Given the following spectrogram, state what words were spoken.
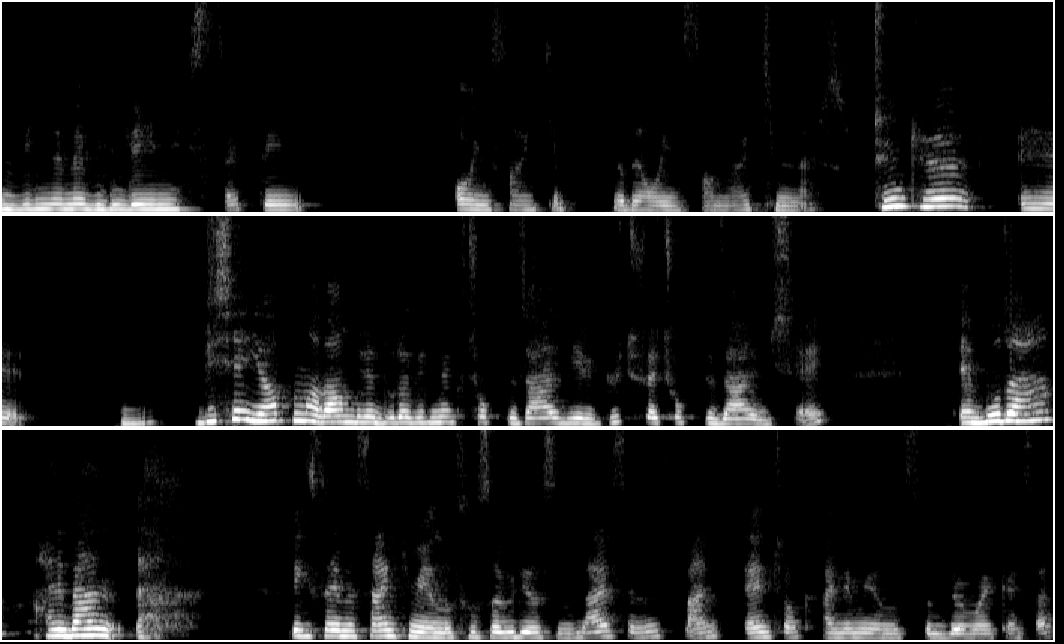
dinlenebildiğini hissettiğin o insan kim? Ya da o insanlar kimler? Çünkü e, bir şey yapmadan bile durabilmek çok güzel bir güç ve çok güzel bir şey. E, bu da hani ben peki Sevme sen kimin yanında susabiliyorsun derseniz ben en çok annemin yanında susabiliyorum arkadaşlar.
